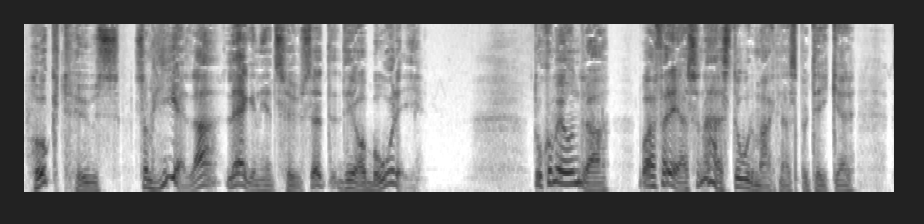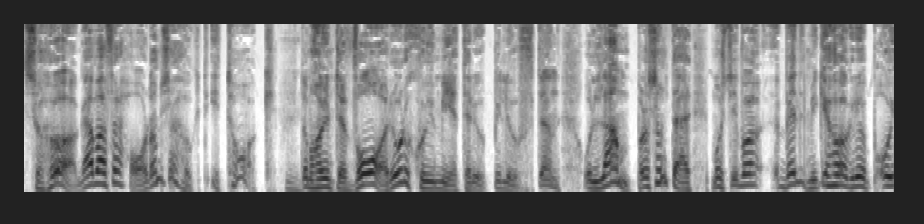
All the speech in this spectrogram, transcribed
högt hus som hela lägenhetshuset det jag bor i. Då kommer jag undra, varför är sådana här stormarknadsbutiker så höga? Varför har de så högt i tak? De har ju inte varor sju meter upp i luften och lampor och sånt där måste ju vara väldigt mycket högre upp och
